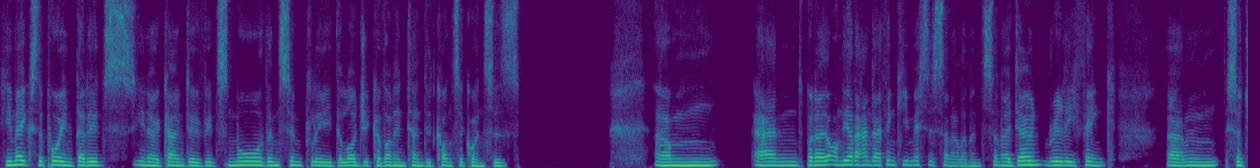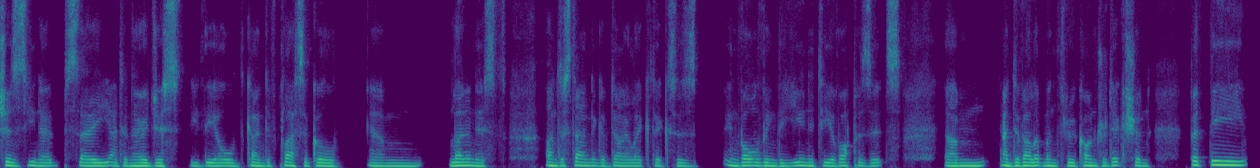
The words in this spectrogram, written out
He makes the point that it's you know kind of it's more than simply the logic of unintended consequences. Um and but I, on the other hand i think he misses some elements and i don't really think um such as you know say i don't know just the old kind of classical um leninist understanding of dialectics as involving the unity of opposites um, and development through contradiction. But the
